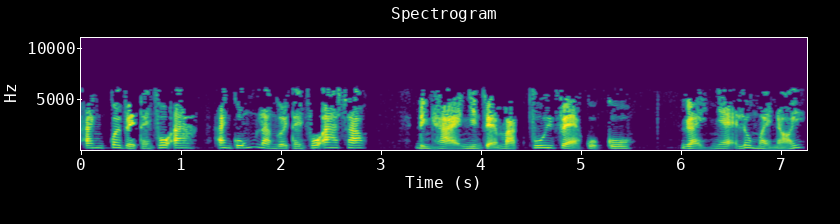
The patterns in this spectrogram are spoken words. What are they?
Anh quay về thành phố A, anh cũng là người thành phố A sao? Đình Hải nhìn vẻ mặt vui vẻ của cô, gảy nhẹ lông mày nói.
